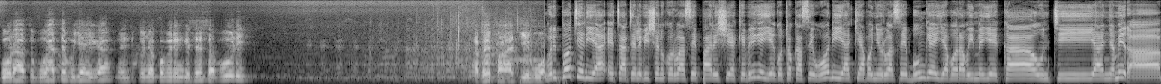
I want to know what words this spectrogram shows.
kura tubwate buya iga na intu tonya kubiringisa esaburi gwo nguripoteria eta television korwa ase parish ya kebirige yego toka se wodi ya kiabonyorwa se bunge ya borabu imeye kaunti ya nyamira.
